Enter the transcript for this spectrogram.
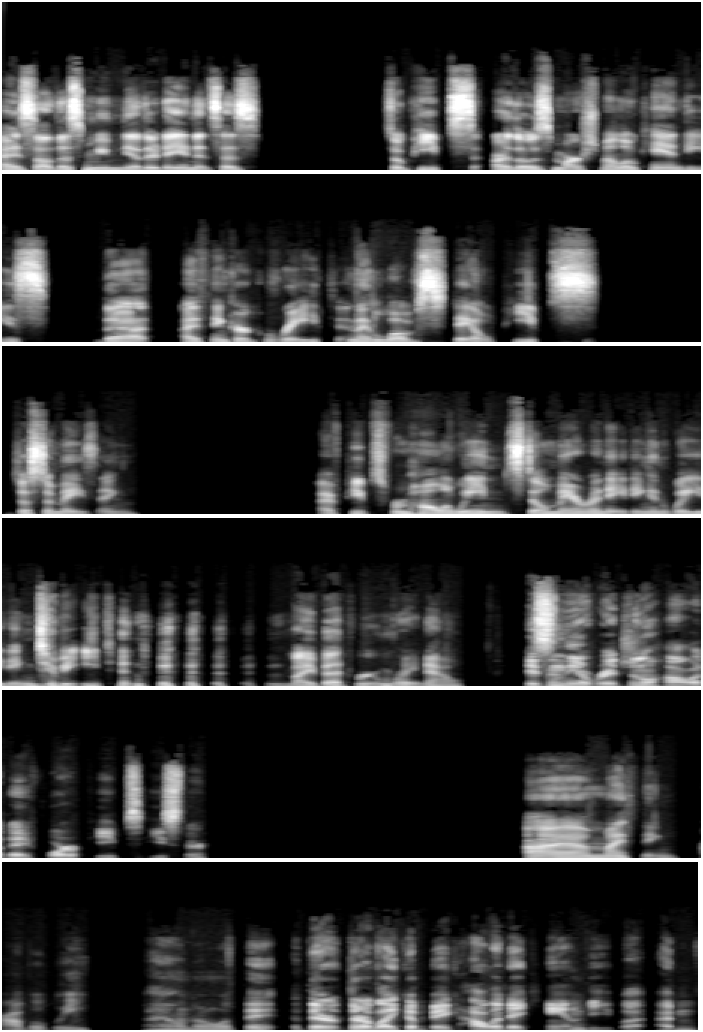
I saw this meme the other day and it says, So peeps are those marshmallow candies that I think are great. And I love stale peeps. Just amazing. I have peeps from Halloween still marinating and waiting to be eaten in my bedroom right now. Isn't the original holiday for Peeps Easter? Um, I think probably. I don't know what they they're they're like a big holiday candy, but I'm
